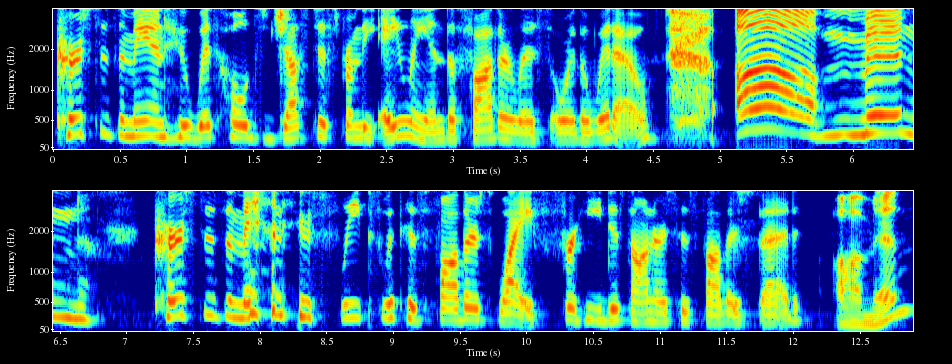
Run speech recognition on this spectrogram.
Cursed is the man who withholds justice from the alien, the fatherless, or the widow. Amen! Cursed is the man who sleeps with his father's wife, for he dishonors his father's bed. Amen?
